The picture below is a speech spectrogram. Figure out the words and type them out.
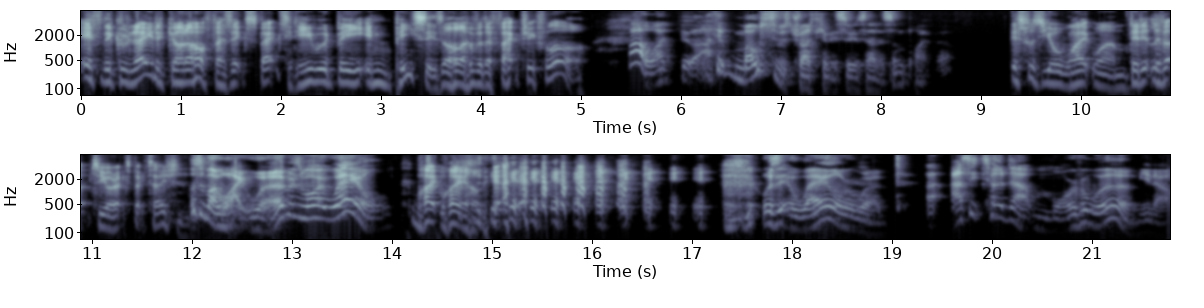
if the grenade had gone off as expected, he would be in pieces all over the factory floor. oh, I, I think most of us tried to commit suicide at some point, though. This was your white worm. Did it live up to your expectations? wasn't my white worm, it was a white whale. White whale. Yeah. was it a whale or a worm? Uh, as it turned out, more of a worm. You know,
